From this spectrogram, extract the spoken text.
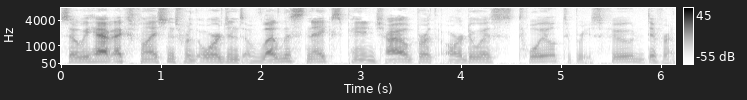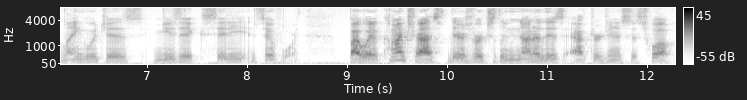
So we have explanations for the origins of legless snakes, pain in childbirth, arduous toil to produce food, different languages, music, city, and so forth. By way of contrast, there's virtually none of this after Genesis 12.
